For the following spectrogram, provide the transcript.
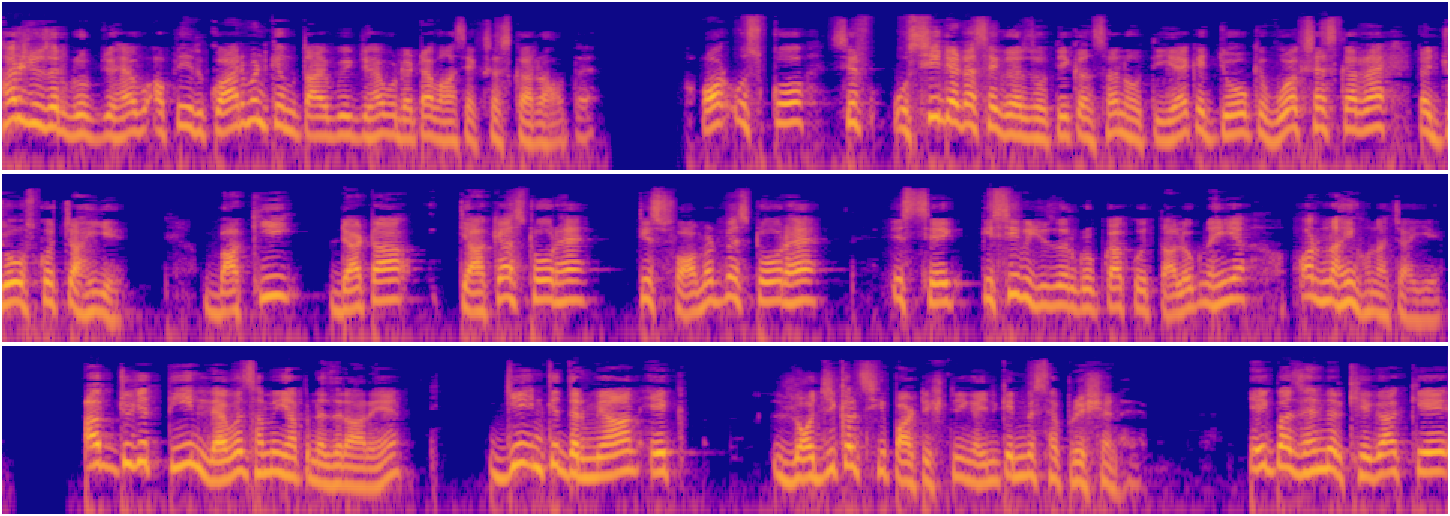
ہر یوزر گروپ جو ہے وہ اپنی ریکوائرمنٹ کے مطابق جو ہے وہ ڈیٹا وہاں سے ایکسس کر رہا ہوتا ہے اور اس کو صرف اسی ڈیٹا سے غرض ہوتی کنسرن ہوتی ہے کہ جو کہ وہ ایکسیس کر رہا ہے یا جو اس کو چاہیے باقی ڈیٹا کیا کیا اسٹور ہے کس فارمیٹ میں اسٹور ہے اس سے کسی بھی یوزر گروپ کا کوئی تعلق نہیں ہے اور نہ ہی ہونا چاہیے اب جو یہ تین لیولز ہمیں یہاں پہ نظر آ رہے ہیں یہ ان کے درمیان ایک لاجیکل سی پارٹیشننگ ہے ان میں سپریشن ہے ایک بات ذہن میں رکھیے گا کہ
